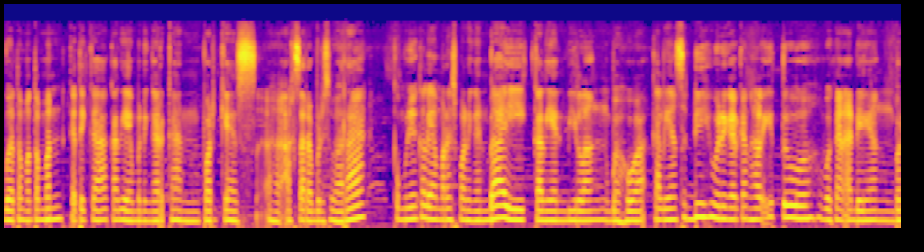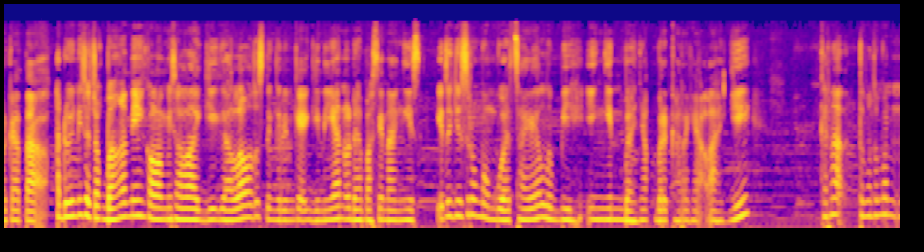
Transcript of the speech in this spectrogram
buat teman-teman ketika kalian mendengarkan podcast uh, Aksara Bersuara. Kemudian kalian merespon dengan baik, kalian bilang bahwa kalian sedih mendengarkan hal itu, bahkan ada yang berkata, aduh ini cocok banget nih kalau misal lagi galau terus dengerin kayak ginian udah pasti nangis. Itu justru membuat saya lebih ingin banyak berkarya lagi, karena teman-teman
